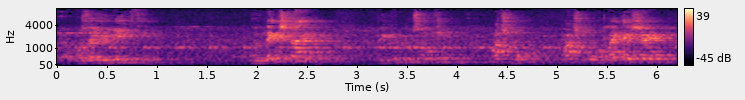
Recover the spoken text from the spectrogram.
uh, was a unique thing. The next time we could do something much more, much more. Like I said,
